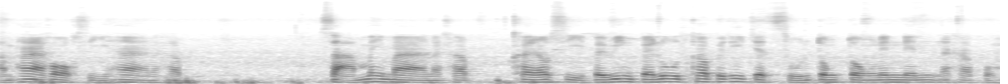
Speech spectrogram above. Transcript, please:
3 5เขาออก4 5นะครับ สามไม่มานะครับ ใครเอาสี่ไปวิ่งไปรูดเข้าไปที่เจ็ดศูนย์ตรงๆ เน้นๆนะครับผม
